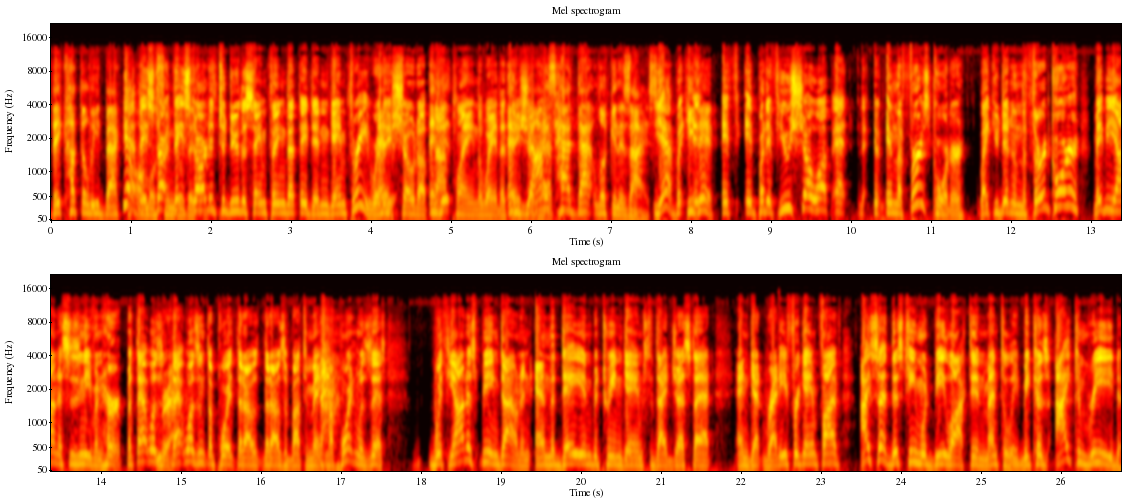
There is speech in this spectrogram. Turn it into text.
they cut the lead back. Yeah, to they almost start. They digits. started to do the same thing that they did in Game Three, where they showed up not it- playing the way that they should Giannis have. had that look in his eyes. Yeah, but he it- did. If it, but if you show up at in the first quarter like you did in the third quarter, maybe Giannis isn't even hurt. But that was Right. that wasn't the point that I was that I was about to make. My point was this: with Giannis being down and and the day in between games to digest that and get ready for Game Five, I said this team would be locked in mentally because I can read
